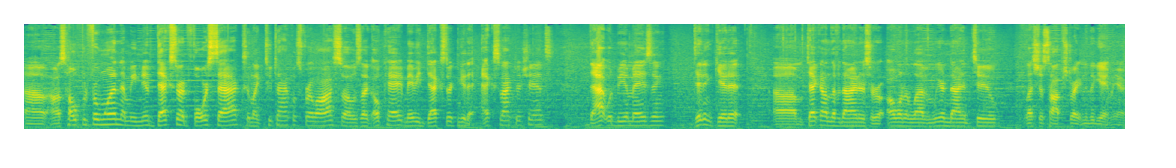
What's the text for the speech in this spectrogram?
Uh, I was hoping for one. I mean, you know, Dexter had four sacks and like two tackles for a loss, so I was like, okay, maybe Dexter can get an X Factor chance. That would be amazing. Didn't get it. Um, take on the Niners are 0-11. We are 9-2 let's just hop straight into the game here.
